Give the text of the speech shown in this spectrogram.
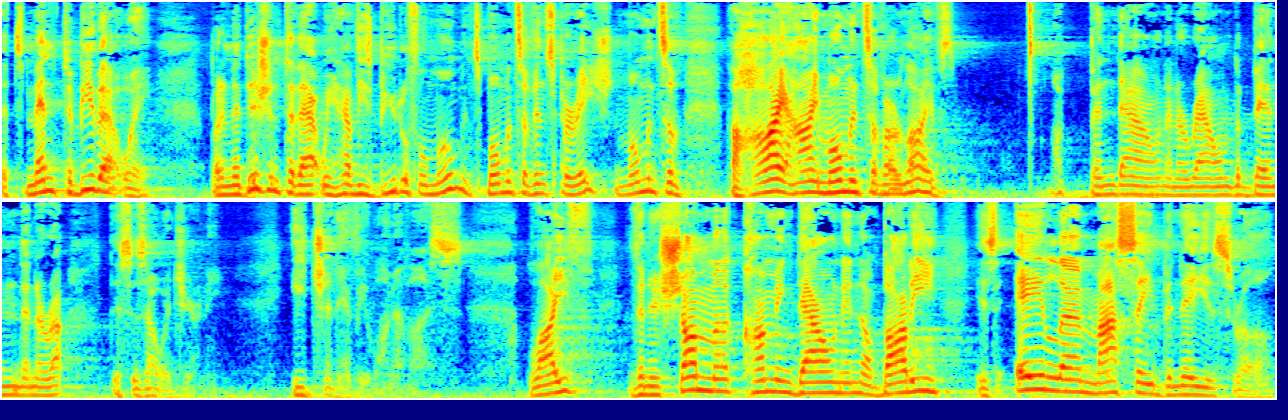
it's meant to be that way. But in addition to that, we have these beautiful moments, moments of inspiration, moments of the high, high moments of our lives. Up and down and around the bend and around. This is our journey. Each and every one of us. Life, the neshama coming down in a body is Eile Masei B'nai Yisrael.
